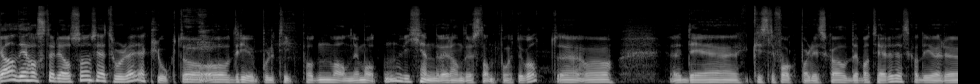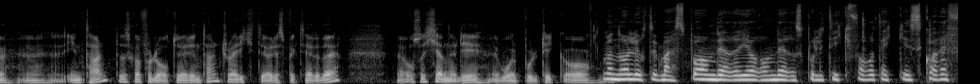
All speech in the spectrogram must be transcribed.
Ja, det haster det også. Så jeg tror det er klokt å, å drive politikk på den vanlige måten. Vi kjenner hverandres standpunkter godt. Uh, og det Kristelig Folkeparti skal debattere, det skal de gjøre uh, internt. Det skal få lov til å gjøre internt. og Det er riktig å respektere det. Eh, og så kjenner de vår politikk. Og Men nå lurte jeg mest på om dere gjør om deres politikk for å tekkes KrF?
